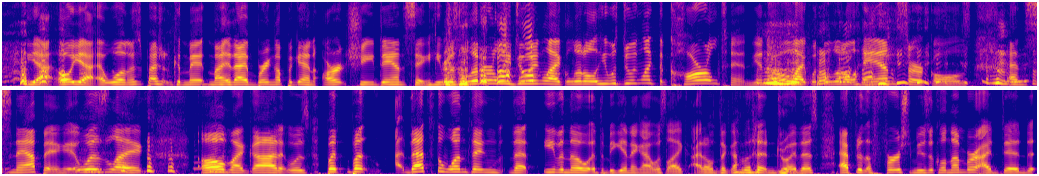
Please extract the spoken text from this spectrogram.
yeah. Oh, yeah. Well, and especially may, might I bring up again Archie dancing? He was literally doing like little. He was doing like the Carlton, you know, like with the little hand circles and snapping. It was like, oh my god, it was. But but that's the one thing that even though at the beginning I was like, I don't think I'm going to enjoy Mm. this. After the first musical number, I did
